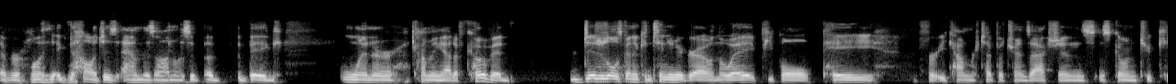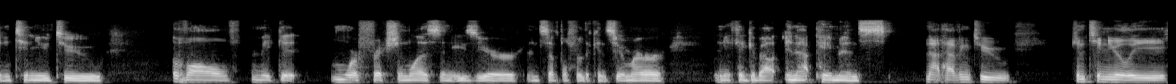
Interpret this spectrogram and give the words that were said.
everyone acknowledges Amazon was a, a, a big winner coming out of COVID. Digital is going to continue to grow, and the way people pay for e-commerce type of transactions is going to continue to evolve, make it more frictionless and easier and simple for the consumer. When you think about in-app payments, not having to continually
